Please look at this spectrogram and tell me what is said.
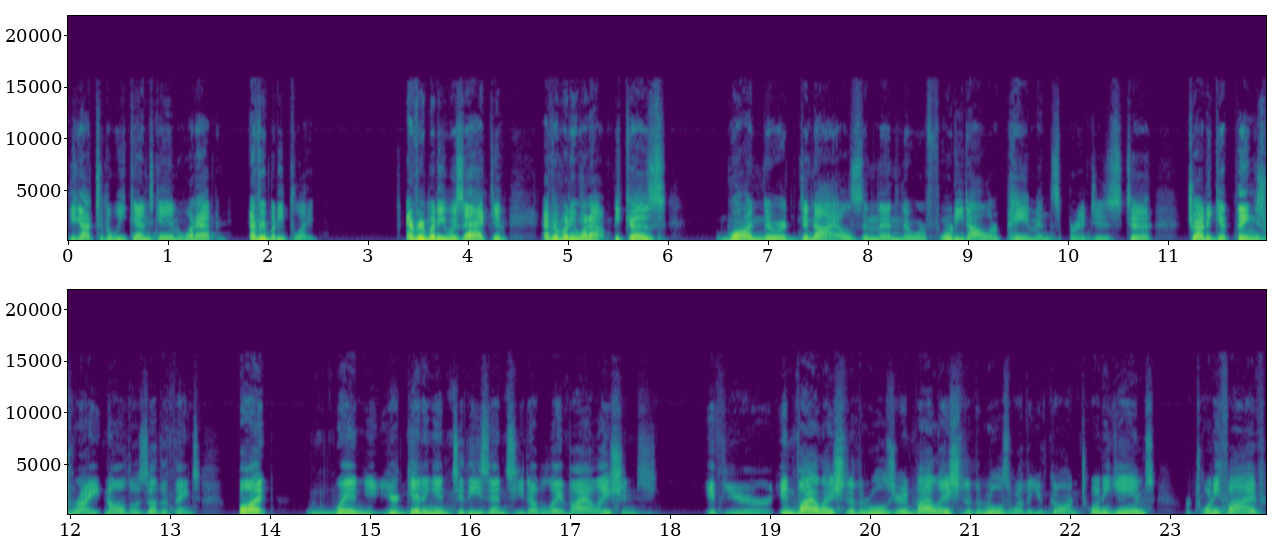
you got to the weekend's game. What happened? Everybody played. Everybody was active. Everybody went out because one, there were denials, and then there were forty dollar payments, bridges to try to get things right, and all those other things. But when you're getting into these NCAA violations, if you're in violation of the rules, you're in violation of the rules, whether you've gone 20 games or 25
